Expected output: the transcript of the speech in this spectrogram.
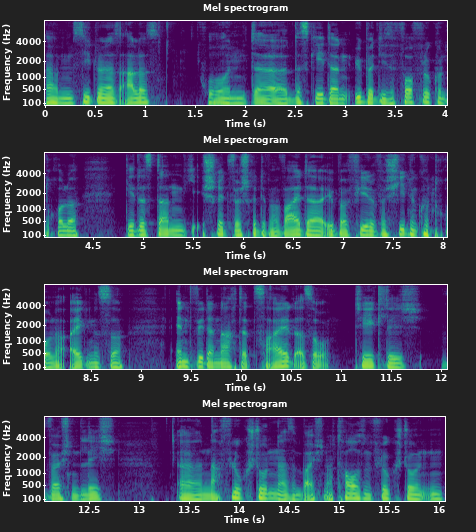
ähm, sieht man das alles. Und äh, das geht dann über diese Vorflugkontrolle, geht es dann Schritt für Schritt immer weiter über viele verschiedene Kontrollereignisse. Entweder nach der Zeit, also täglich, wöchentlich, äh, nach Flugstunden, also zum Beispiel nach 1000 Flugstunden,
